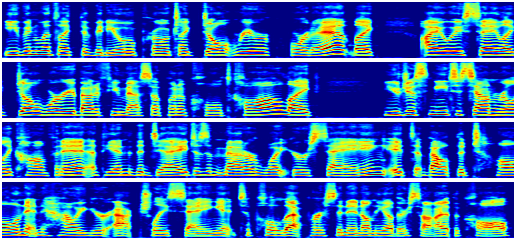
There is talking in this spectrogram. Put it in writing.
even with like the video approach, like don't re-record it. Like I always say, like don't worry about if you mess up on a cold call. Like you just need to sound really confident. At the end of the day, it doesn't matter what you're saying. It's about the tone and how you're actually saying it to pull that person in on the other side of the call.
